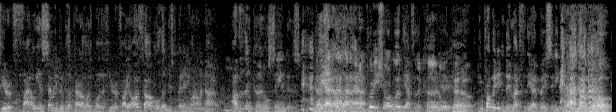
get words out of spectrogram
fear of failure. So many people are paralysed by the fear of failure. I've failed more than just about anyone I know, hmm. other than Colonel Sanders. he had a lot, and I'm pretty sure it worked out for the Colonel. Yeah, Colonel. He probably didn't do much for the obesity crisis. all.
